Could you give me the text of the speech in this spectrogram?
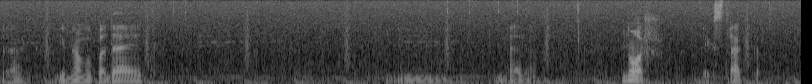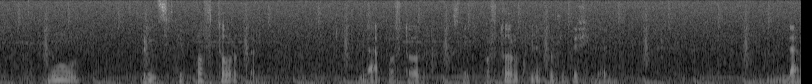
Так, и нам выпадает... Да-да. Нож. Экстрактор. Ну, в принципе, повторка. Да, повторка. Кстати, повторок у меня тоже дофига. Да.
